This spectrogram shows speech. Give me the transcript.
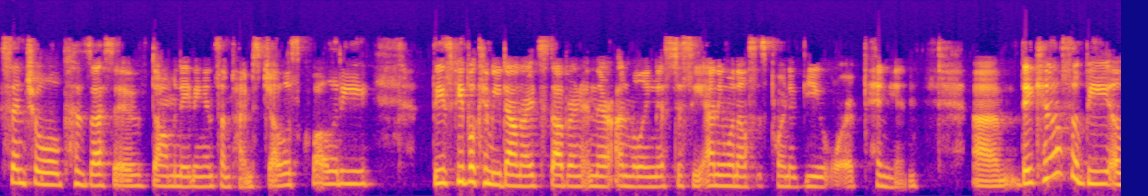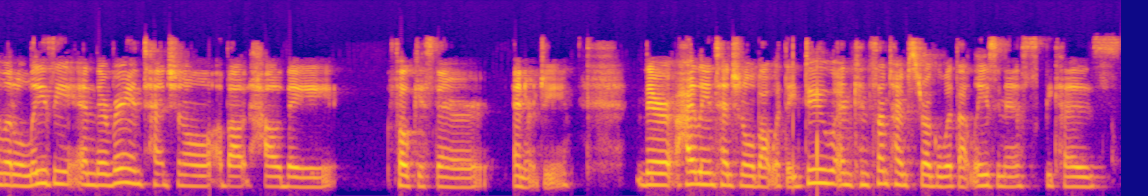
sensual, possessive, dominating, and sometimes jealous quality. These people can be downright stubborn in their unwillingness to see anyone else's point of view or opinion. Um, they can also be a little lazy and they're very intentional about how they focus their energy. They're highly intentional about what they do and can sometimes struggle with that laziness because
